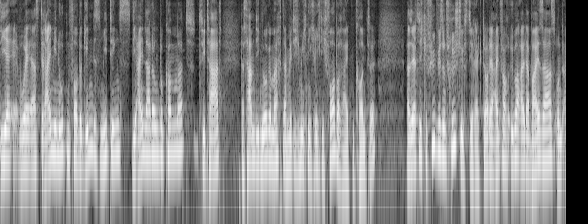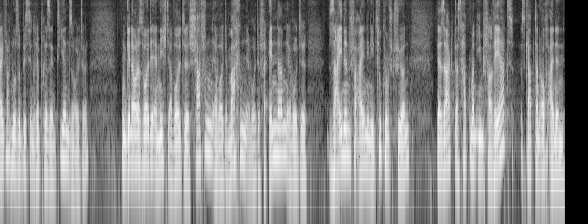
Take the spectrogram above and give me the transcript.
die er, wo er erst drei Minuten vor Beginn des Meetings die Einladung bekommen hat. Zitat, das haben die nur gemacht, damit ich mich nicht richtig vorbereiten konnte. Also er hat sich gefühlt wie so ein Frühstücksdirektor, der einfach überall dabei saß und einfach nur so ein bisschen repräsentieren sollte. Und genau das wollte er nicht. Er wollte schaffen, er wollte machen, er wollte verändern, er wollte seinen Verein in die Zukunft führen. Er sagt, das hat man ihm verwehrt. Es gab dann auch einen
